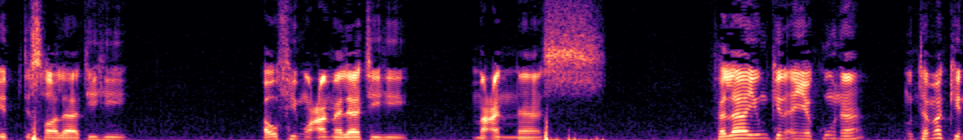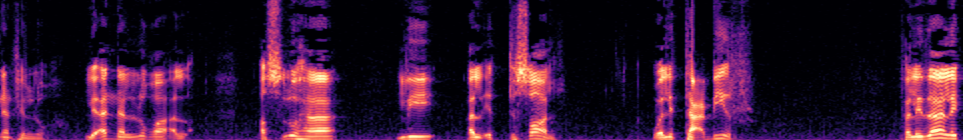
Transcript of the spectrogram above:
اتصالاته أو في معاملاته مع الناس فلا يمكن أن يكون متمكنا في اللغة لأن اللغة أصلها للإتصال. وللتعبير. فلذلك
